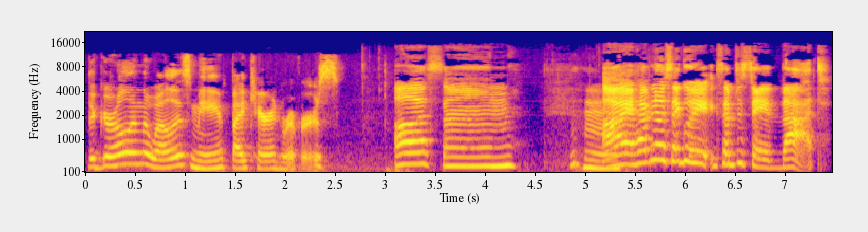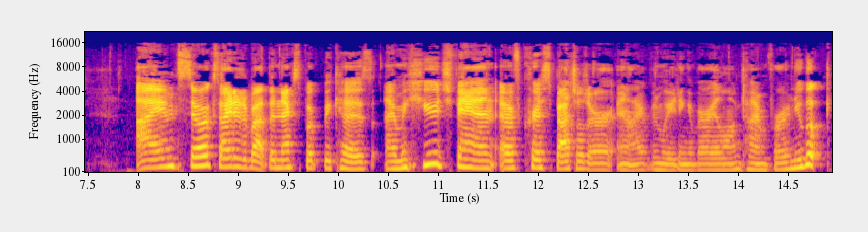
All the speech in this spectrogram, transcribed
The Girl in the Well is Me by Karen Rivers. Awesome. Mm-hmm. I have no segue except to say that I'm so excited about the next book because I'm a huge fan of Chris Bachelder and I've been waiting a very long time for a new book.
